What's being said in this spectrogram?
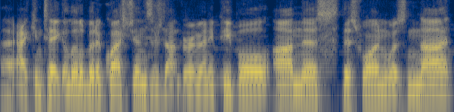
Uh, I can take a little bit of questions. There's not very many people on this. This one was not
